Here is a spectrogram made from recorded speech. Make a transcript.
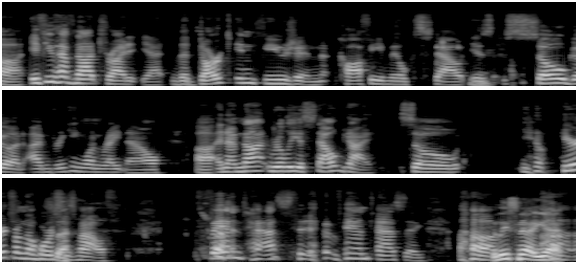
Uh, if you have not tried it yet, the Dark Infusion Coffee Milk Stout is so good. I'm drinking one right now, uh, and I'm not really a stout guy, so you know, hear it from the horse's mouth. Fantastic, fantastic. Um, At least not yet. uh,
